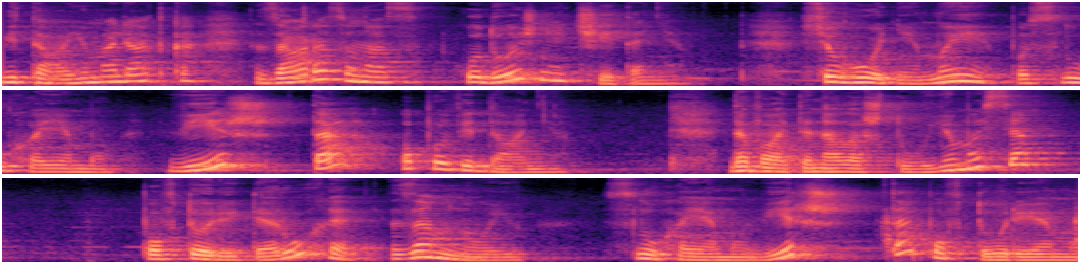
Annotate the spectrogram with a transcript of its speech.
Вітаю, малятка! Зараз у нас художнє читання. Сьогодні ми послухаємо вірш та оповідання. Давайте налаштуємося, повторюйте рухи за мною. Слухаємо вірш та повторюємо.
